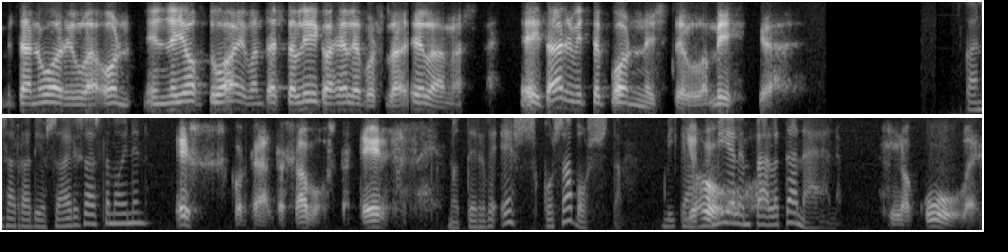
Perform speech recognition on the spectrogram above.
mitä nuorilla on, niin ne johtuu aivan tästä liika helposta elämästä. Ei tarvitse ponnistella mihinkään. Kansanradiossa Airi Saastamoinen. Esko täältä Savosta, terve. No terve Esko Savosta. Mikä Joo. mielen päällä tänään? No kuule,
